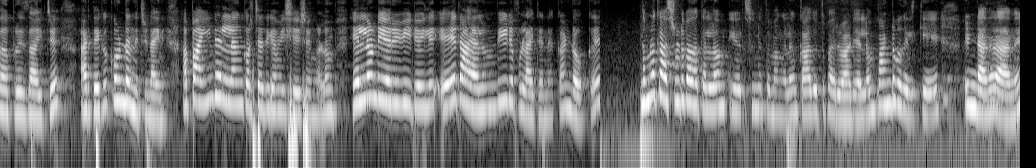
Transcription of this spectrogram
സർപ്രൈസായിട്ട് അടുത്തേക്ക് കൊണ്ടുവന്നിട്ടുണ്ടായിന്. അപ്പോൾ അതിന്റെ എല്ലാം കുറച്ചധികം വിശേഷങ്ങളും എല്ലാം ഈ ഒരു വീഡിയോയിൽ ഏതായാലും വീഡിയോ ഫുള്ളായിട്ട് തന്നെ കണ്ടോക്ക് നമ്മൾ കാസർഗോഡ് ഭാഗത്തെല്ലാം ഈ ഒരു സുന്നത്തുമംഗലം കാതുത്ത് പരിപാടിയെല്ലാം പണ്ട് മുതൽക്കേ ഉണ്ടാകുന്നതാണ്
